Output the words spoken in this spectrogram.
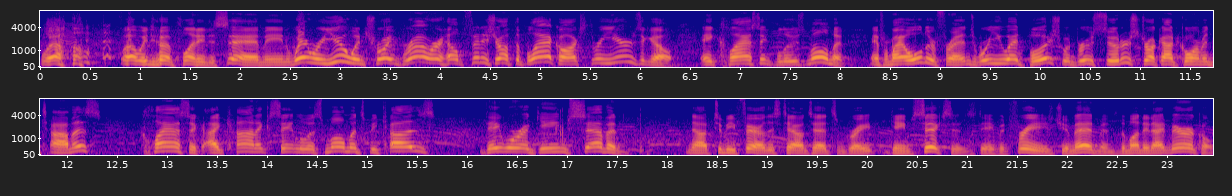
Well, well, we do have plenty to say. I mean, where were you when Troy Brouwer helped finish off the Blackhawks three years ago? A classic Blues moment. And for my older friends, were you at Busch when Bruce Sutter struck out Gorman Thomas? Classic, iconic St. Louis moments because they were a game seven. Now, to be fair, this town's had some great game sixes David Freese, Jim Edmonds, the Monday Night Miracle.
